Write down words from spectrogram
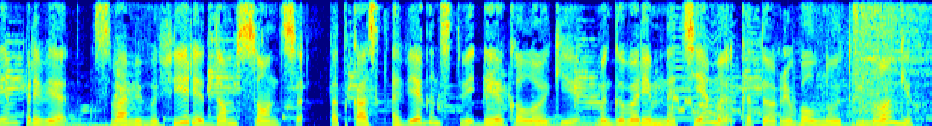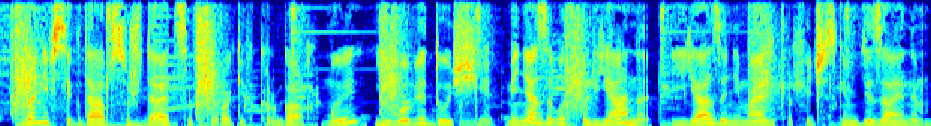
Всем привет! С вами в эфире Дом Солнца, подкаст о веганстве и экологии. Мы говорим на темы, которые волнуют многих, но не всегда обсуждаются в широких кругах. Мы — его ведущие. Меня зовут Ульяна, и я занимаюсь графическим дизайном,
